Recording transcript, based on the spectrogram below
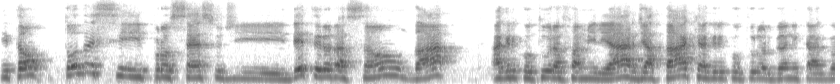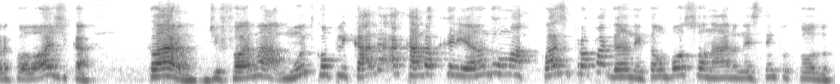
Então, todo esse processo de deterioração da agricultura familiar, de ataque à agricultura orgânica agroecológica, claro, de forma muito complicada, acaba criando uma quase propaganda. Então, o Bolsonaro, nesse tempo todo,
